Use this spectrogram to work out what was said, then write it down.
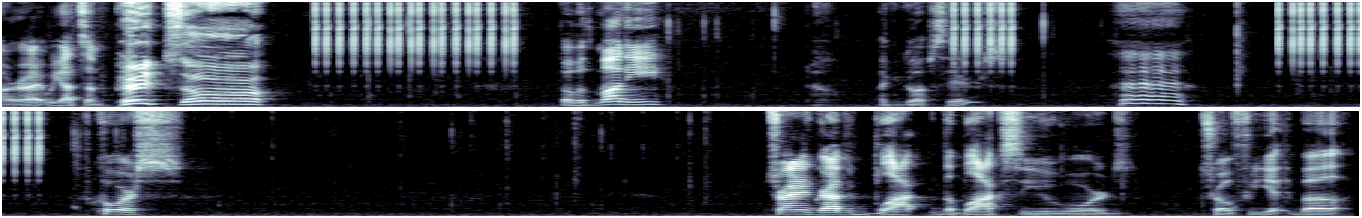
Alright, we got some pizza! But with money, I could go upstairs? of course. Trying to grab the block the Bloxy Awards trophy, but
